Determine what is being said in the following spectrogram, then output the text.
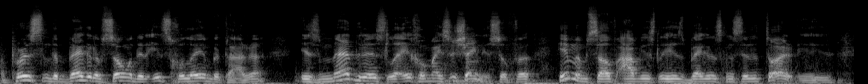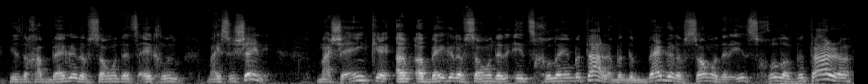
A person, the beggar of someone that eats Chulei and Batara, is medris le'echol ma'aser So for him himself, obviously his beggar is considered Torah. He, he's the beggar of someone that's echol ma'aser sheni. A, a beggar of someone that eats chulei and betara, but the beggar of someone that eats chul of betara,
